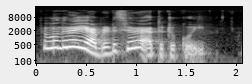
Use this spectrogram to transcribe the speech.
তো বন্ধুরা, এই আপডেটে ছিল এতটুকুই।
